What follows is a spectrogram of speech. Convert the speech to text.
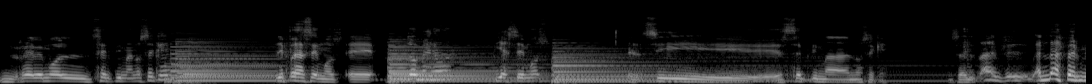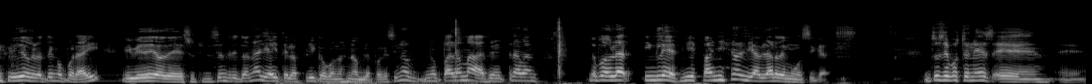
re bemol séptima no sé qué. Después hacemos eh, do menor y hacemos si séptima no sé qué. O ah, andá a ver mi video que lo tengo por ahí, mi video de sustitución tritonal y ahí te lo explico con los nombres, porque si no, no paro más, se me traban, no puedo hablar inglés ni español ni hablar de música. Entonces vos tenés... Eh, eh,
